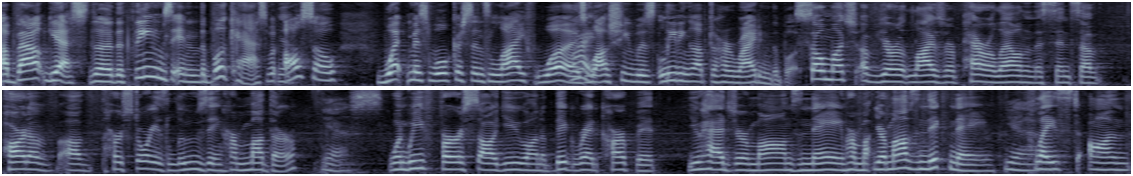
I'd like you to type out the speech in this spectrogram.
about, yes, the, the themes in the book Caste, but also what Miss Wilkerson's life was Right. while she was leading up to her writing the book. so much of your lives are parallel in the sense of part of, of her story is losing her mother. Yes. When we first saw you on a big red carpet, you had your mom's name, her, your mom's nickname Yeah. placed on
